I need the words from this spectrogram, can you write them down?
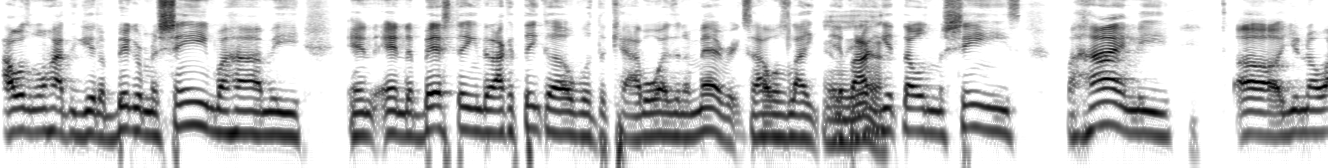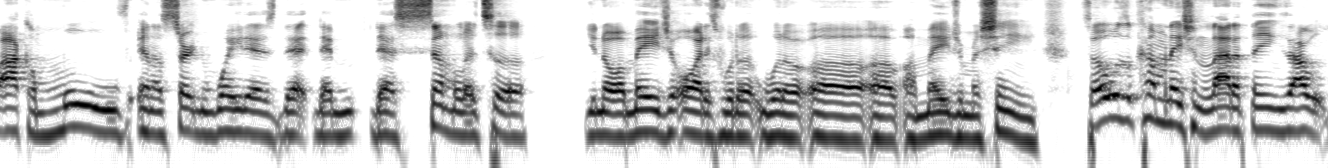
I was gonna have to get a bigger machine behind me. And and the best thing that I could think of was the Cowboys and the Mavericks. I was like, Hell if I yeah. can get those machines behind me, uh, you know, I can move in a certain way that's that that that's similar to you know, a major artist with a with a uh, a, a major machine. So it was a combination of a lot of things. I was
